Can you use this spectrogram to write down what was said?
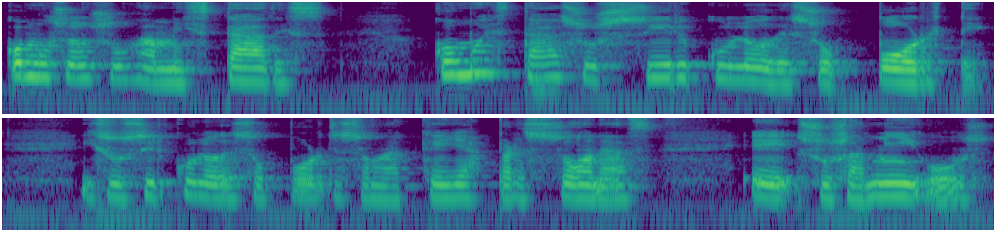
¿Cómo son sus amistades? ¿Cómo está su círculo de soporte? Y su círculo de soporte son aquellas personas, eh, sus amigos,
